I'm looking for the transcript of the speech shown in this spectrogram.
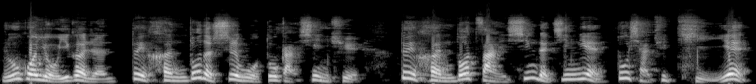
如果有一个人对很多的事物都感兴趣，对很多崭新的经验都想去体验，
